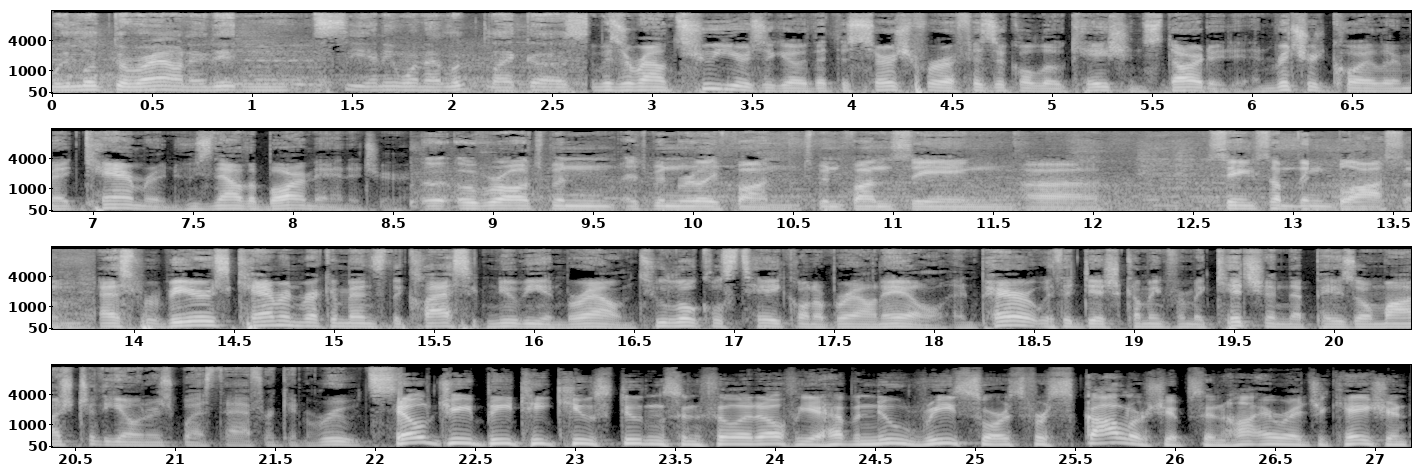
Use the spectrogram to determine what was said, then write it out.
we looked around and didn't see anyone that looked like us. It was around two years ago that the search for a physical location started, and Richard Koilor met Cameron, who's now the bar manager. Uh, overall, it's been it's been really fun. It's been fun seeing. Uh, seeing something blossom. As for beers, Cameron recommends the classic Nubian Brown, two locals' take on a brown ale, and pair it with a dish coming from a kitchen that pays homage to the owner's West African roots. LGBTQ students in Philadelphia have a new resource for scholarships in higher education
